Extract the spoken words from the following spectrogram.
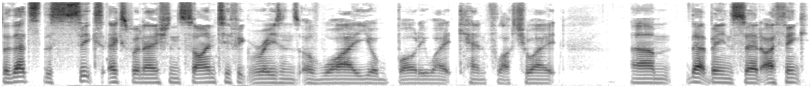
So that's the six explanations, scientific reasons of why your body weight can fluctuate. Um, that being said, I think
